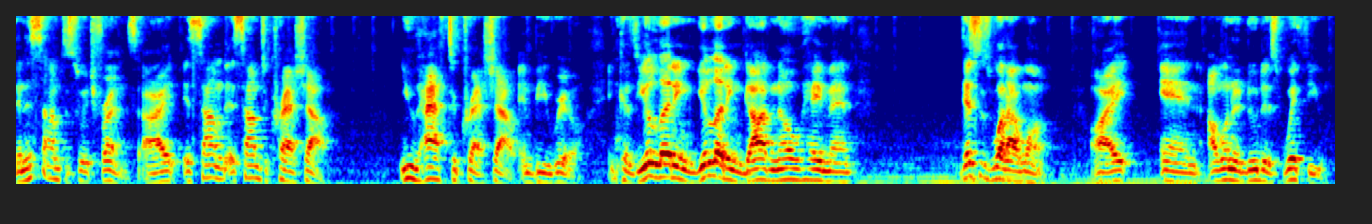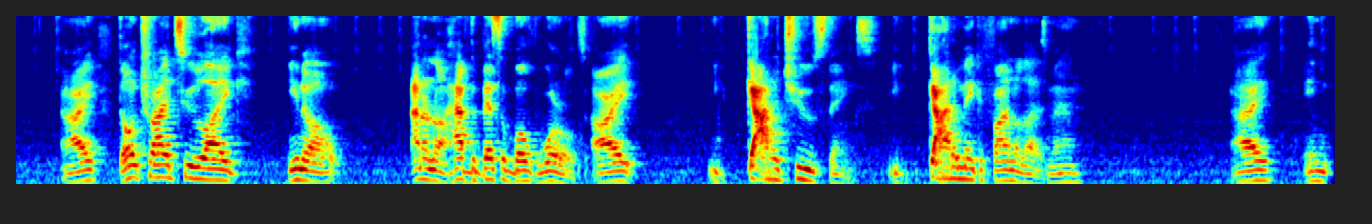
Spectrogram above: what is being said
then it's time to switch friends. All right, it's time. It's time to crash out. You have to crash out and be real, because you're letting you're letting God know, hey man, this is what I want. All right. And I want to do this with you. All right. Don't try to like, you know, I don't know, have the best of both worlds. All right. You gotta choose things. You gotta make it finalized, man. All right. And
